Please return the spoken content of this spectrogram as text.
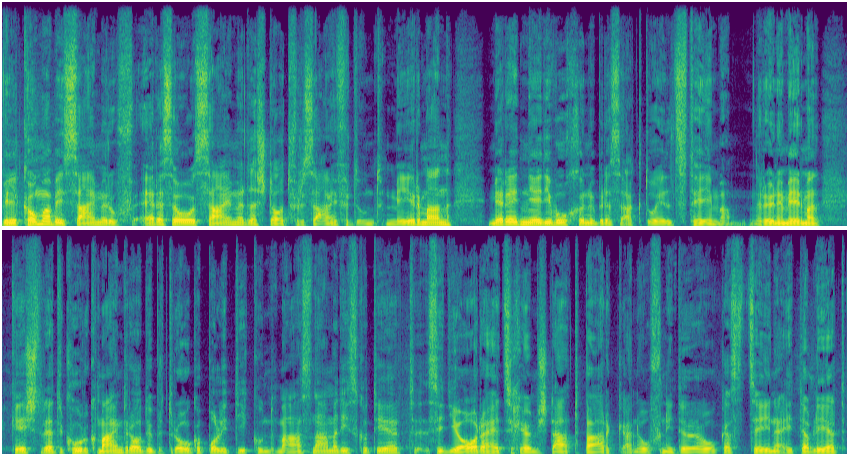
Willkommen bei Seimer auf RSO. Seimer, das steht für Seifert und Mehrmann. Wir reden jede Woche über ein aktuelles Thema. René Mehrmann, gestern hat der Kur Gemeinderat über Drogenpolitik und Massnahmen diskutiert. Seit Jahren hat sich ja im Stadtpark eine offene Drogenszene etabliert.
